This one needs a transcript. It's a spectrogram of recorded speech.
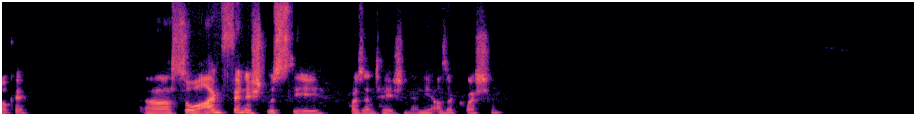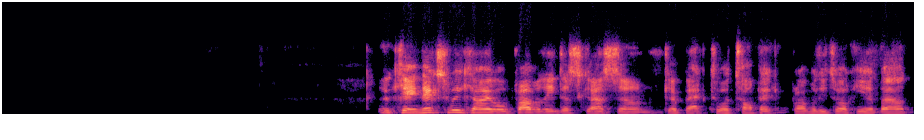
Okay. Uh, so I'm finished with the presentation. Any other question? Okay, next week I will probably discuss, um, go back to a topic, probably talking about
